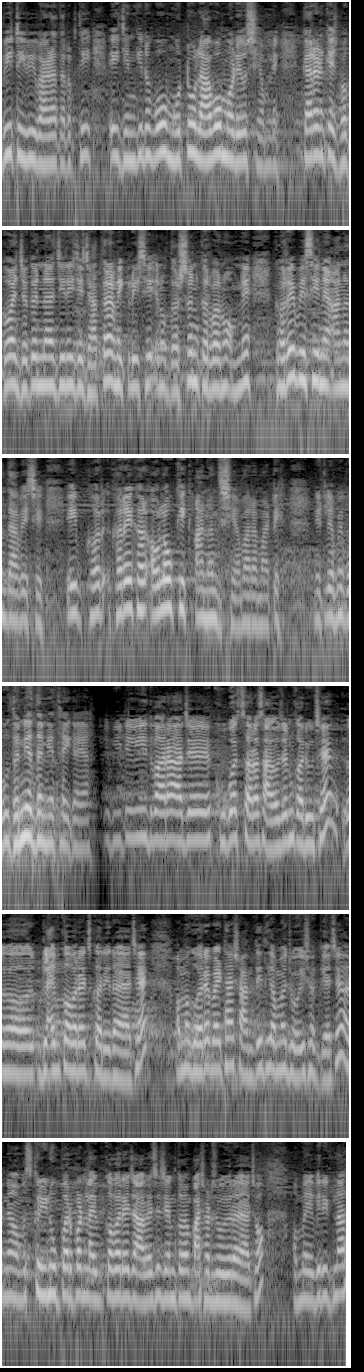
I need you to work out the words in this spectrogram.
વી ટીવી વાળા તરફથી એ જિંદગીનો બહુ મોટો લાવો મળ્યો છે અમને કારણ કે ભગવાન જગન્નાથજીની જે જાત્રા નીકળી છે એનું દર્શન કરવાનો અમને ઘરે બેસીને આનંદ આવે છે એ ખર- ખરેખર અલૌકિક આનંદ છે અમારા માટે એટલે અમે બહુ ધન્ય ધન્ય થઈ ગયા વીટીવી દ્વારા આજે ખૂબ જ સરસ આયોજન કર્યું છે. લાઈવ કવરેજ કરી રહ્યા છે. અમે ઘરે બેઠા શાંતિથી અમે જોઈ શકીએ છીએ અને અમે સ્ક્રીન ઉપર પણ લાઈવ કવરેજ આવે છે જેમ તમે પાછળ જોઈ રહ્યા છો. અમે એવી રીતના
